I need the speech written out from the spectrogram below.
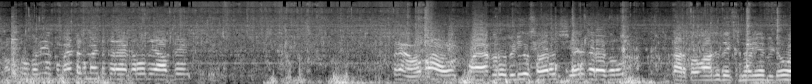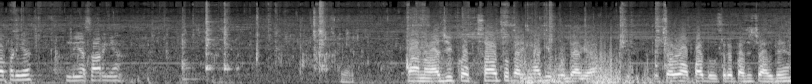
ਸਭ ਤੋਂ ਵਧੀਆ ਕਮੈਂਟ ਕਮੈਂਟ ਕਰਿਆ ਕਰੋ ਤੇ ਆਪਦੇ ਭਰਾਵਾਂ ਭਾਵੇਂ ਪਾਇਆ ਕਰੋ ਵੀਡੀਓ ਸਾਰਾ ਸ਼ੇਅਰ ਕਰਿਆ ਕਰੋ। ਘਰ ਪਰਿਵਾਰ ਚ ਦੇਖਣ ਵਾਲੀਆਂ ਵੀਡੀਓ ਆਪਣੀਆਂ ਹੁੰਦੀਆਂ ਸਾਰੀਆਂ। ਧੰਨਵਾਦ ਜੀ ਕੁੱਕ ਸਾਹਿਬ ਤੋਂ ਇੰਨਾ ਕੀ ਬੋਲਿਆ ਗਿਆ। ਤੇ ਚਲੋ ਆਪਾਂ ਦੂਸਰੇ ਪਾਸੇ ਚੱਲਦੇ ਹਾਂ।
